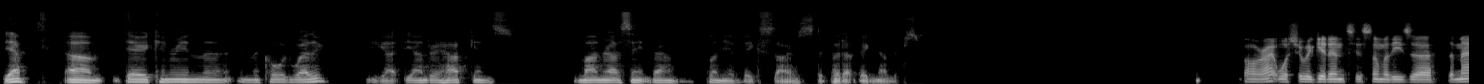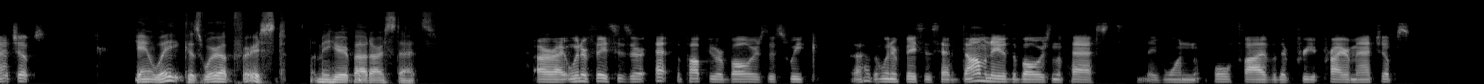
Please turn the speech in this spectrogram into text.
Yeah, um, Derrick Henry in the in the cold weather. You got DeAndre Hopkins, Amon-Ra St. Brown, plenty of big stars to put up big numbers. All right. Well, should we get into some of these uh the matchups? Can't wait because we're up first. Let me hear about our stats. All right. Winter Faces are at the Popular Ballers this week. Uh, the Winter Faces have dominated the Ballers in the past. They've won all five of their pre- prior matchups,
